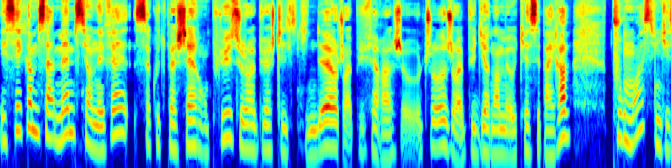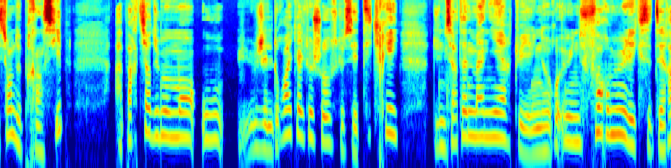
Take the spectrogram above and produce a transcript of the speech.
Et c'est comme ça, même si en effet ça coûte pas cher en plus, j'aurais pu acheter le Kinder, j'aurais pu faire autre chose, j'aurais pu dire non mais ok c'est pas grave. Pour moi c'est une question de principe. À partir du moment où j'ai le droit à quelque chose, que c'est écrit d'une certaine manière, qu'il y a une, une formule, etc.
